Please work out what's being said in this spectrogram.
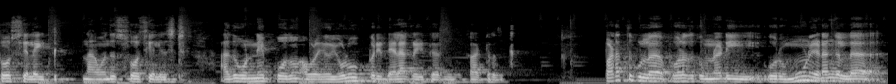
சோசியலைட் நான் வந்து சோசியலிஸ்ட் அது ஒன்றே போதும். அவ்வளோ எவ்வளோ பெரிய டைலாக் ரைட்டர் காட்டுறதுக்கு. படத்துக்குள்ளே போகிறதுக்கு முன்னாடி ஒரு மூணு இடங்களில்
